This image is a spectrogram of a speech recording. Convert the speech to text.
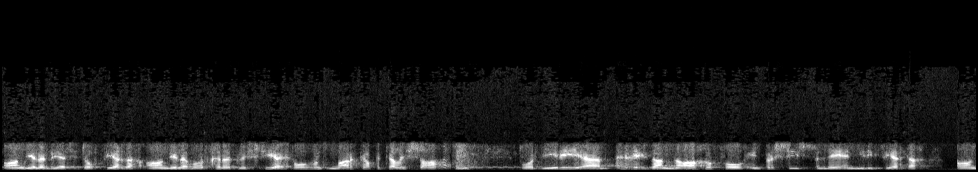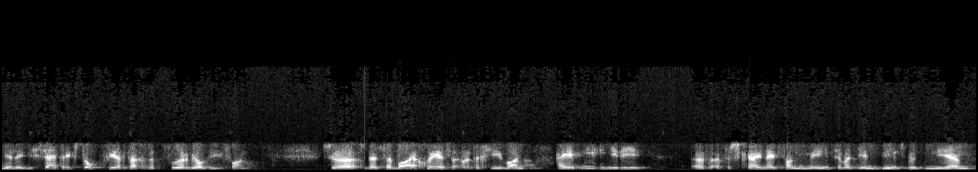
aandelebeurs die top 40 aandele word gerepliseer. Volgens markkapitalisasie word hierdie uh, indeks dan nagevolg en presies belê in hierdie 40 aandele. Die Satrix top 40 is 'n voorbeeld hiervan. So dit is 'n baie goeie strategie want hy het nie hierdie 'n verskeidenheid van mense wat jy in diens moet neem,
